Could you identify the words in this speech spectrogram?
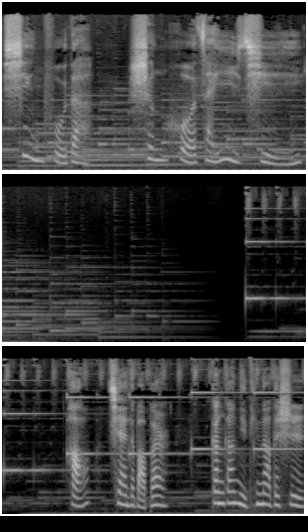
幸福的生活在一起。好，亲爱的宝贝儿，刚刚你听到的是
